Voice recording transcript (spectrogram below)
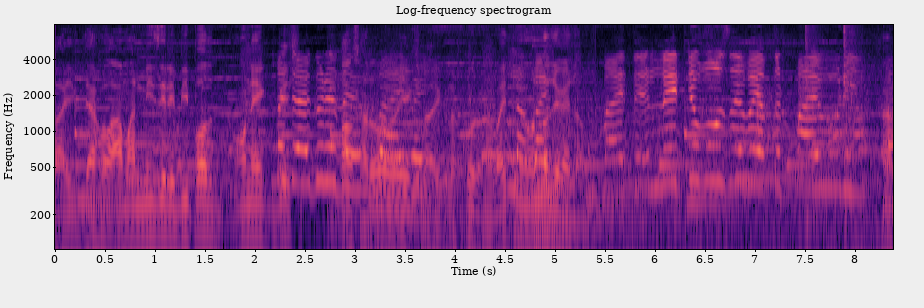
ভাই দেখো আমার নিজের বিপদ অনেক বেশি। ছাড়ো এগুলো এগুলো করো না ভাই তুমি অন্য জায়গায় যাও। ভাই একটু পৌঁছায় ভাই আপনার পায়ে না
